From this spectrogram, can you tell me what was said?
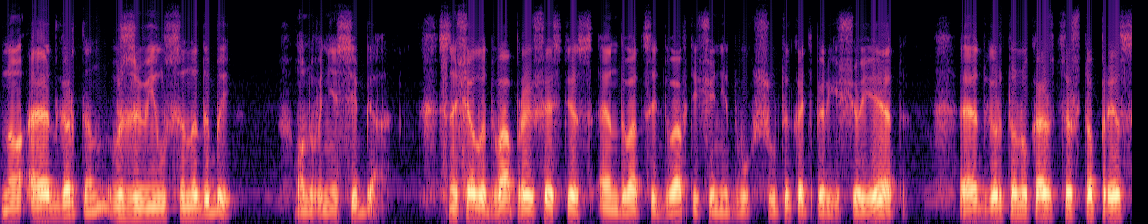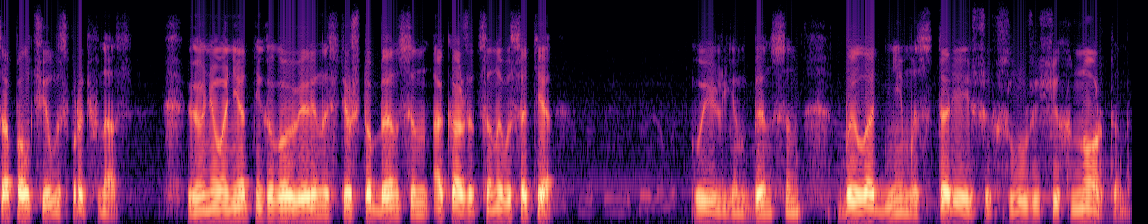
Но Эдгартон взвился на дыбы. Он вне себя». Сначала два происшествия с Н-22 в течение двух суток, а теперь еще и это. Эдгартону кажется, что пресса ополчилась против нас, и у него нет никакой уверенности, что Бенсон окажется на высоте. Уильям Бенсон был одним из старейших служащих Нортона.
